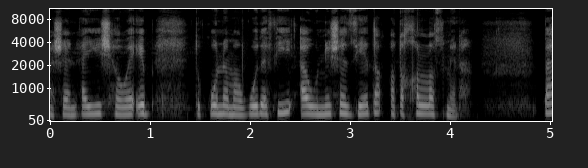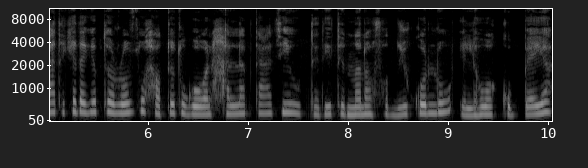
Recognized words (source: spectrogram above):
عشان أي شوائب تكون موجودة فيه أو نشا زيادة أتخلص منها. بعد كده جبت الرز وحطيته جوه الحلة بتاعتي وابتديت إن أنا أفضيه كله اللي هو الكوباية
